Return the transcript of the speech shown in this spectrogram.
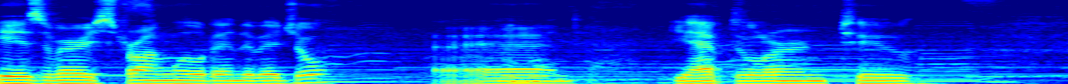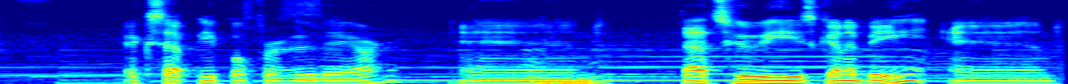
he is a very strong-willed individual, and you have to learn to accept people for who they are, and that's who he's going to be. And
